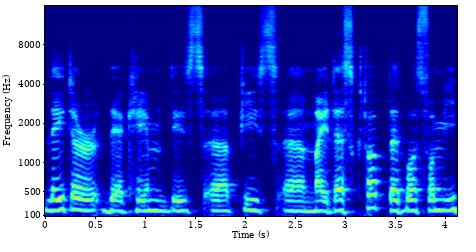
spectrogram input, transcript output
later there came this uh, piece, uh, My Desktop, that was for me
